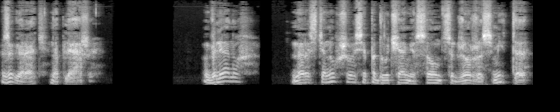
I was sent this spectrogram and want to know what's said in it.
загорать на пляже. Глянув на растянувшегося под лучами солнца Джорджа Смита,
